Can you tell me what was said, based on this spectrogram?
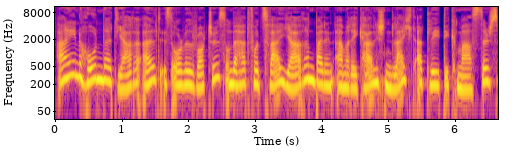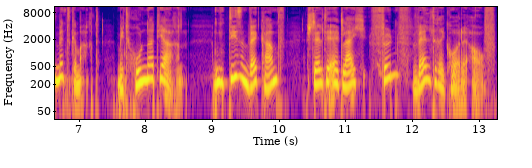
100 Jahre alt ist Orville Rogers und er hat vor zwei Jahren bei den amerikanischen Leichtathletik Masters mitgemacht. Mit 100 Jahren. In diesem Wettkampf stellte er gleich fünf Weltrekorde auf.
